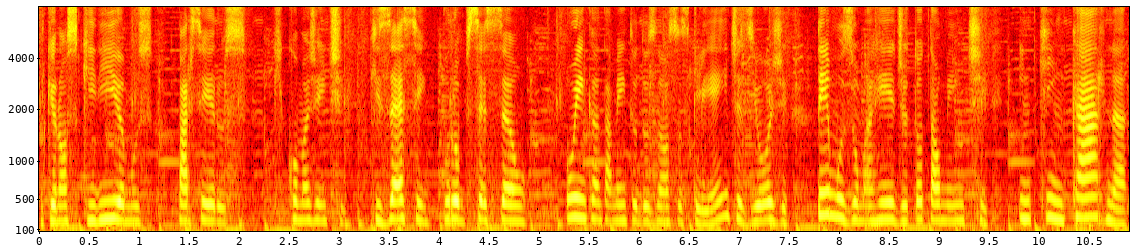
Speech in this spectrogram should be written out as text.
porque nós queríamos parceiros que, como a gente quisessem, por obsessão, o encantamento dos nossos clientes e hoje temos uma rede totalmente em, que encarna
